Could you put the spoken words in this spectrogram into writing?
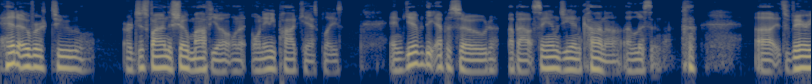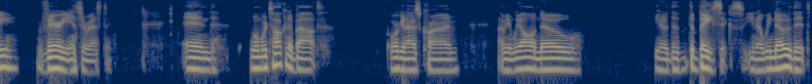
head over to or just find the show Mafia on a, on any podcast place and give the episode about Sam Giancana a listen. uh, it's very, very interesting. And when we're talking about organized crime, I mean, we all know, you know, the the basics. You know, we know that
